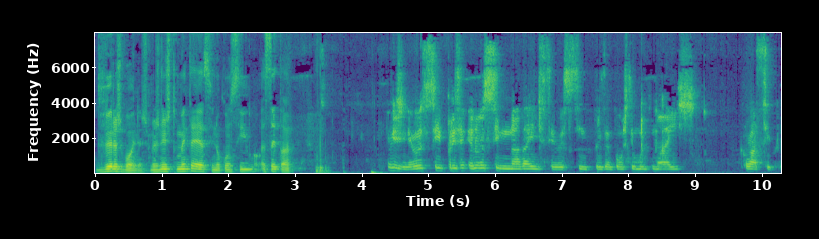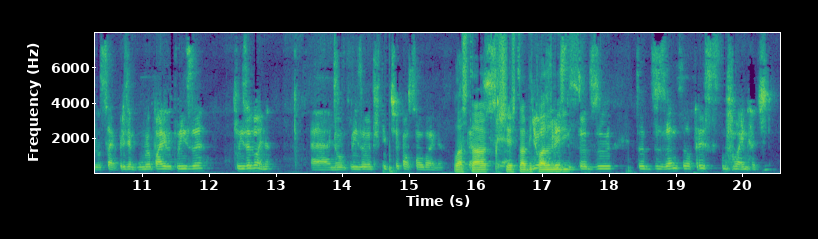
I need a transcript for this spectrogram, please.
de ver as boinas. Mas neste momento é essa e não consigo aceitar. Imagina, eu, associo, por exemplo, eu não associo nada a isso. Eu associo, por exemplo, a um estilo muito mais clássico. Não sei, por exemplo, o meu pai utiliza, utiliza boina. Ah, não utiliza outro tipo de chapéu, só boina. Lá está, lá. cresceste habituado a ver isso. Todos, todos os anos ofereço boinas.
